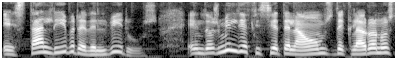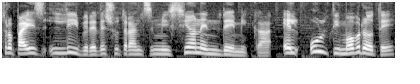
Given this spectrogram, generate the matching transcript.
está libre del virus. En 2017 la OMS declaró a nuestro país libre de su transmisión endémica. El último brote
